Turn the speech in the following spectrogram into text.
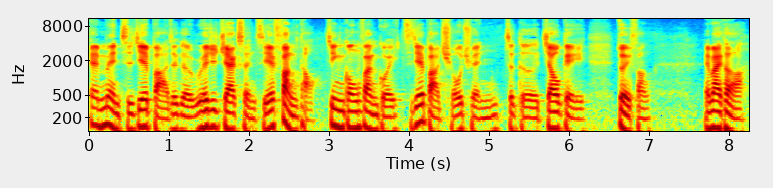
M-Man 直接把这个 Reggie Jackson 直接放倒，进攻犯规，直接把球权这个交给对方。哎，麦克啊。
